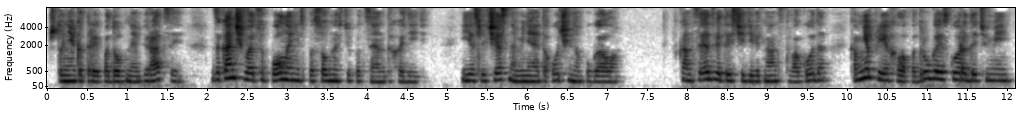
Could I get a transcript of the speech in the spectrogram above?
что некоторые подобные операции заканчиваются полной неспособностью пациента ходить. И если честно, меня это очень напугало конце 2019 года ко мне приехала подруга из города Тюмень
